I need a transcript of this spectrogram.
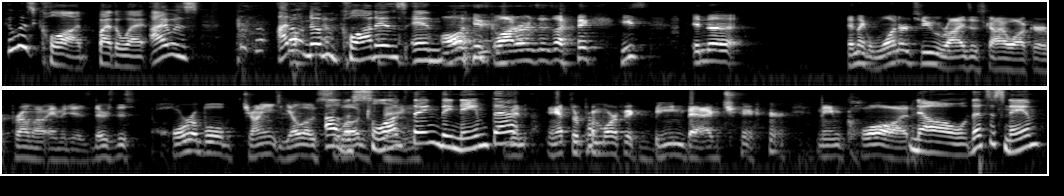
who is Klaud, by the way? I was. I don't know who Klaud is, and All these Klaud references, I think he's in the in like one or two Rise of Skywalker promo images. There's this horrible giant yellow slug. oh, the slug thing. They named that. an anthropomorphic beanbag chair named Klaud. No, that's his name.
